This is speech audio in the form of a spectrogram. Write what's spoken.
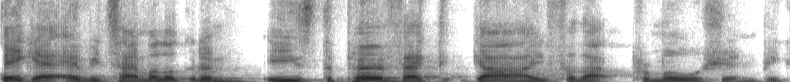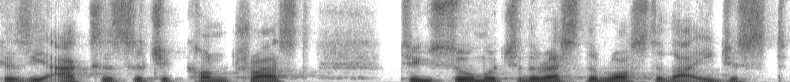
bigger every time I look at him. He's the perfect guy for that promotion because he acts as such a contrast to so much of the rest of the roster that he just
